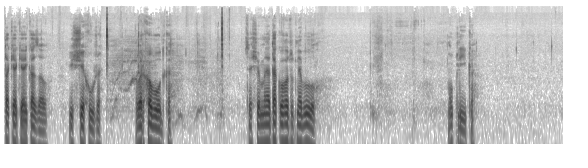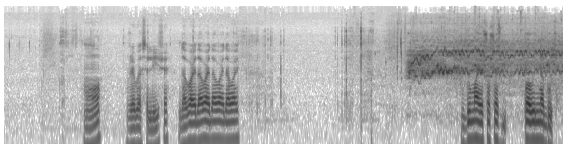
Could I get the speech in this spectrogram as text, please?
Так як я й казав. І ще хуже. Верховодка. Це ще в мене такого тут не було. Уклійка. О, вже веселіше. Давай, давай, давай, давай. Думаю, що щось повинно бути.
